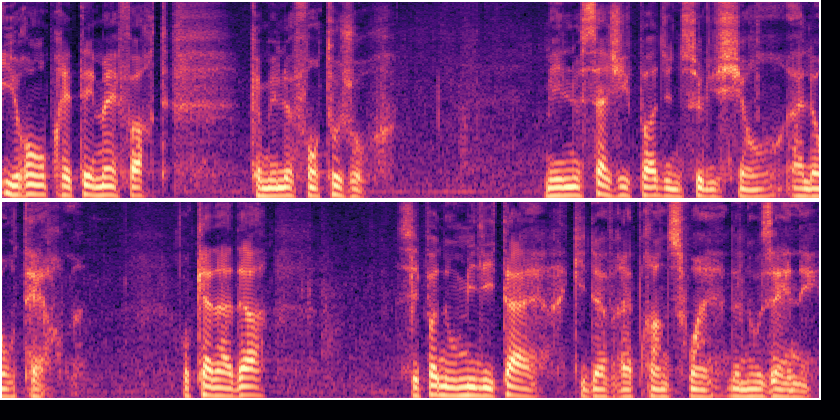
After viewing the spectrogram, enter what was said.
iront prêter main forte, comme ils le font toujours. Mais il ne s'agit pas d'une solution à long terme. Au Canada, ce n'est pas nos militaires qui devraient prendre soin de nos aînés.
